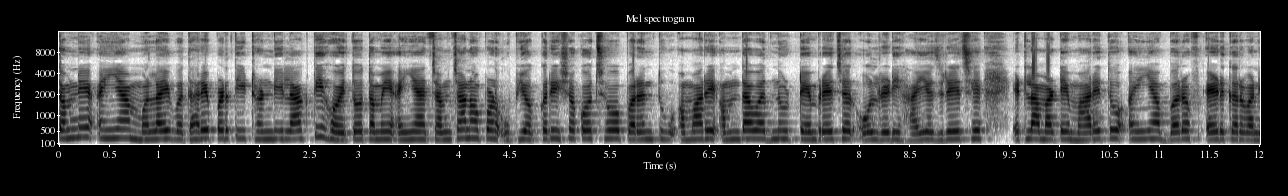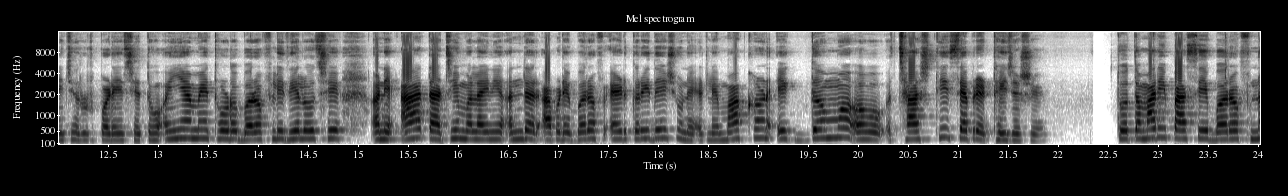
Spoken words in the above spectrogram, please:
તમને અહીંયા મલાઈ વધારે પડતી ઠંડી લાગતી હોય તો તમે અહીંયા ચમચાનો પણ ઉપયોગ કરી શકો છો. પરંતુ અમારે અમદાવાદનું ટેમ્પરેચર ઓલરેડી હાઈ જ રહે છે. એટલા માટે મારે તો અહીંયા બરફ એડ કરવાની જરૂર પડે છે. તો અહીંયા મેં થોડો બરફ લીધેલો છે અને આ તાજી મલાઈની અંદર આપણે બરફ એડ કરી દઈશું ને એટલે માખણ એકદમ છાશથી સેપરેટ થઈ જશે. તો તમારી પાસે બરફ ન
